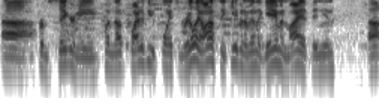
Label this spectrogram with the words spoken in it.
uh, from Sigourney, putting up quite a few points and really honestly keeping them in the game, in my opinion. Uh,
